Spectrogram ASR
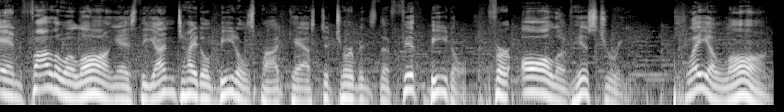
And follow along as the Untitled Beatles podcast determines the fifth Beatle for all of history. Play along.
